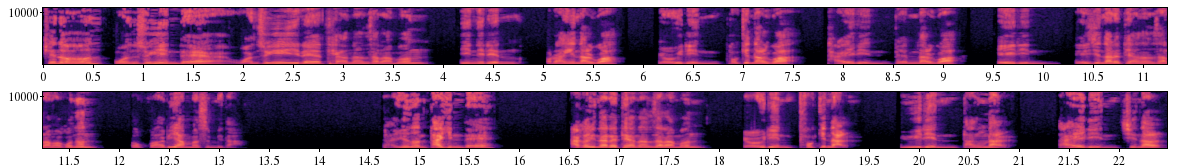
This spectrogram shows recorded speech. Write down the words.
신은 원숭이인데 원숭이일에 태어난 사람은 인일인 호랑이 날과 묘일인 토끼 날과 다일인 뱀날과 해일인 돼지날에 태어난 사람하고는 똑합이 안 맞습니다. 자, 이는 닭인데 닭의 날에 태어난 사람은 묘일인 토끼날, 유일인 닭날, 다일인 지날,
